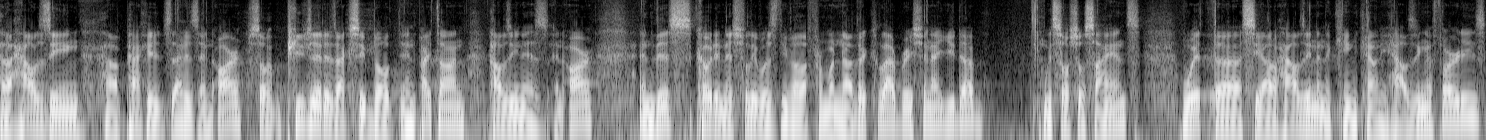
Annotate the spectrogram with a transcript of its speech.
a housing uh, package that is in R. So Puget is actually built in Python, housing is in R. And this code initially was developed from another collaboration at UW with social science, with the Seattle Housing and the King County Housing Authorities.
